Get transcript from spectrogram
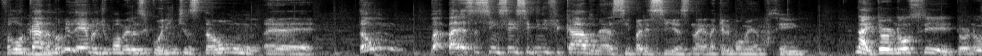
Falou, cara, uhum. não me lembro de Palmeiras e Corinthians tão. É, tão. Parece assim, sem significado, né? Assim, parecia assim, naquele momento. Sim. Não, e tornou-se tornou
